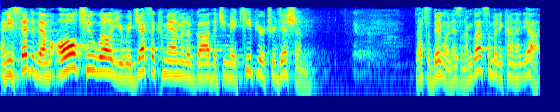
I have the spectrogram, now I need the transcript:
And he said to them, All too well you reject the commandment of God that you may keep your tradition. That's a big one, isn't it? I'm glad somebody kind of, yeah.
